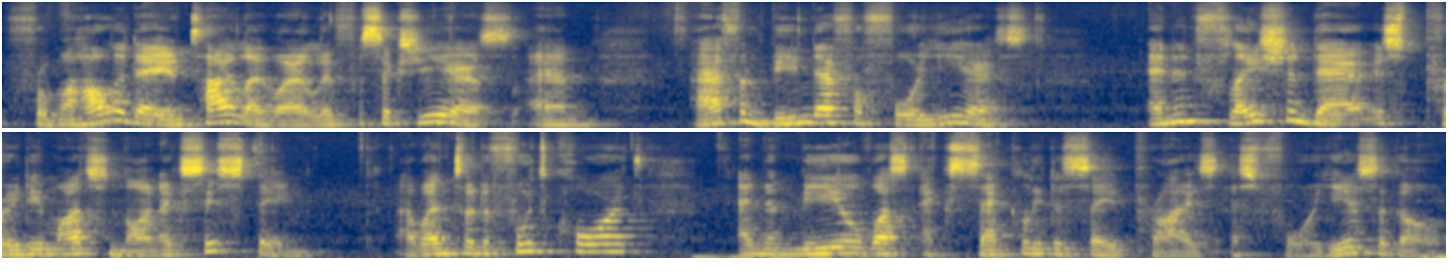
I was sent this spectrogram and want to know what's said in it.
from a holiday in Thailand where I lived for six years and I haven't been there for four years and inflation there is pretty much non-existing. I went to the food court and the meal was exactly the same price as four years ago.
